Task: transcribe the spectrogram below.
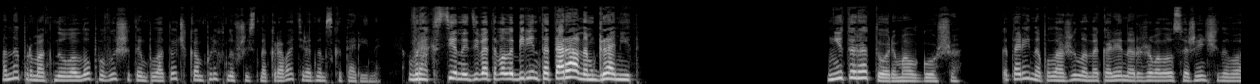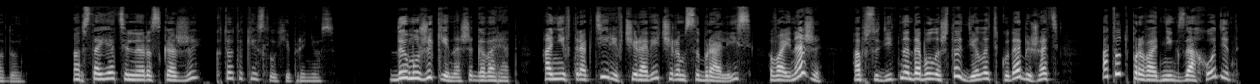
Она промокнула лоб вышитым платочком, плюхнувшись на кровать рядом с Катариной. «Враг стены девятого лабиринта тараном громит!» «Не тараторь, Малгоша!» Катарина положила на колено рыжеволосой женщины ладонь. «Обстоятельно расскажи, кто такие слухи принес. Да мужики наши говорят. Они в трактире вчера вечером собрались. Война же? Обсудить надо было, что делать, куда бежать. А тут проводник заходит,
